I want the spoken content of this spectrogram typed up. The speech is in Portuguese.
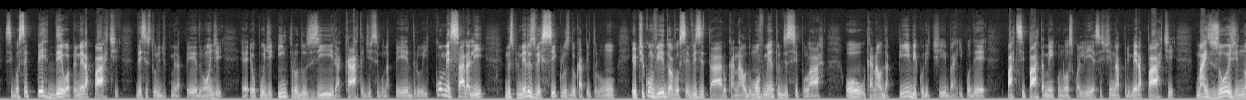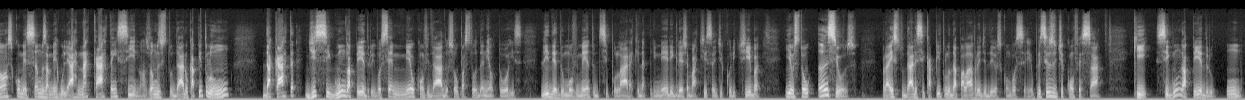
Se você perdeu a primeira parte desse estudo de 1 Pedro, onde é, eu pude introduzir a carta de 2 Pedro e começar ali nos primeiros versículos do capítulo 1, eu te convido a você visitar o canal do Movimento Discipular ou o canal da PIB Curitiba e poder participar também conosco ali, assistindo a primeira parte. Mas hoje nós começamos a mergulhar na carta em si. Nós vamos estudar o capítulo 1 da carta de segundo a Pedro. E você é meu convidado, eu sou o pastor Daniel Torres, líder do movimento discipular aqui da Primeira Igreja Batista de Curitiba, e eu estou ansioso para estudar esse capítulo da palavra de Deus com você. Eu preciso te confessar que, segundo a Pedro 1,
